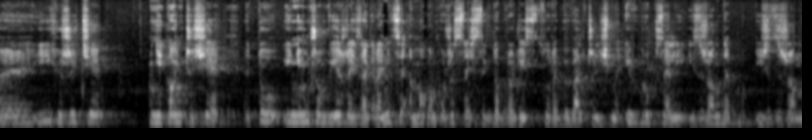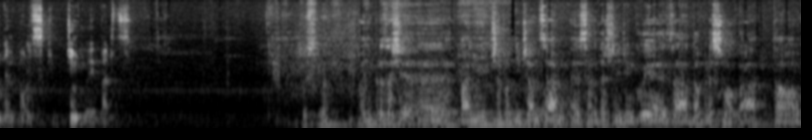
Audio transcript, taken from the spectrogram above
e, ich życie nie kończy się tu i nie muszą wyjeżdżać za granicę, a mogą korzystać z tych dobrodziejstw, które wywalczyliśmy i w Brukseli, i z rządem, i z rządem polskim. Dziękuję bardzo. Panie prezesie, e, pani przewodnicząca, e, serdecznie dziękuję za dobre słowa. To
